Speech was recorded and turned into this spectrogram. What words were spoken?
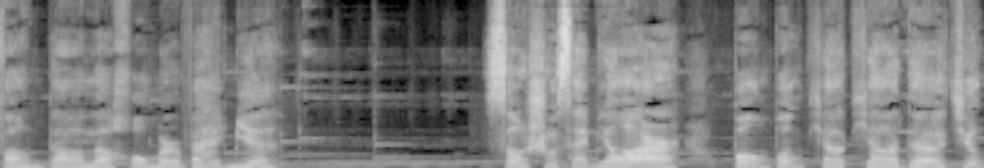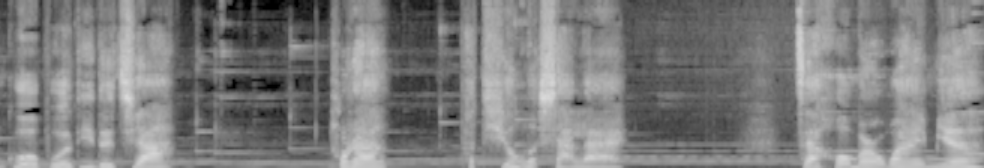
放到了后门外面。松鼠塞缪尔蹦蹦跳跳地经过伯蒂的家，突然，他停了下来。在后门外面，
